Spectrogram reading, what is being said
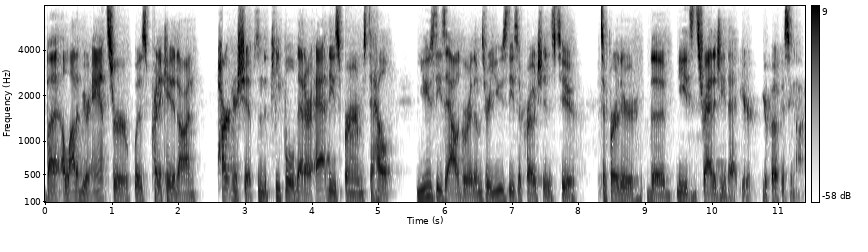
but a lot of your answer was predicated on partnerships and the people that are at these firms to help use these algorithms or use these approaches to to further the needs and strategy that you're you're focusing on.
